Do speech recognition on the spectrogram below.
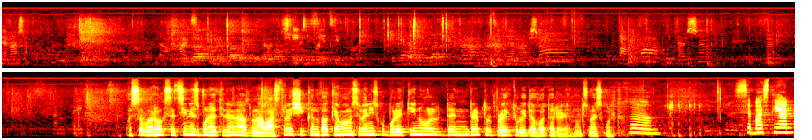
Gen așa. Da, hai să punem. Da, știi ce simțim noi. Da, gen așa. Pa, pa, uite așa. Nu. Să nu pe aici. O să vă rog să țineți buletinele la dumneavoastră și când vă chemăm să veniți cu buletinul din dreptul proiectului de hotărâre. Mulțumesc mult. Uh, Sebastian,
